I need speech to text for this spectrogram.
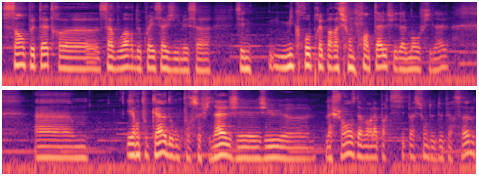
sans peut-être savoir de quoi il s'agit. Mais c'est une micro-préparation mentale finalement au final. Euh, et en tout cas, donc pour ce final, j'ai eu euh, la chance d'avoir la participation de deux personnes.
